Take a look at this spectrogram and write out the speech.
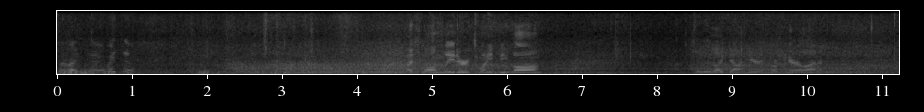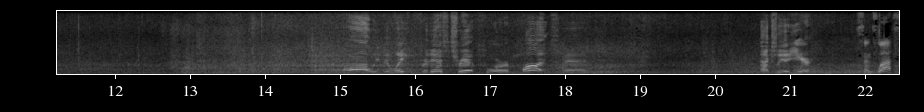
So right there, right there. Nice long leader, 20 feet long. That's what we like down here in North Carolina. Oh, we've been waiting for this trip for months, man. Actually, a year. Since last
